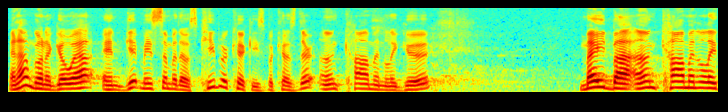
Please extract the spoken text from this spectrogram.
And I'm going to go out and get me some of those Keebler cookies because they're uncommonly good. Made by uncommonly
